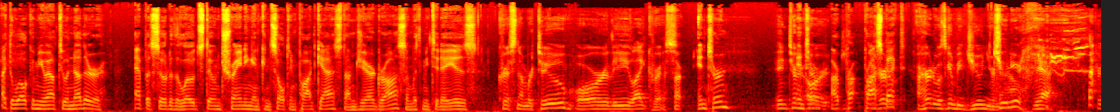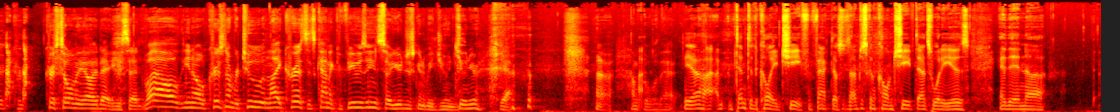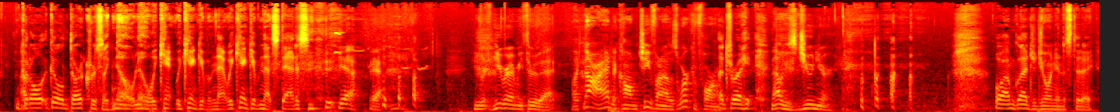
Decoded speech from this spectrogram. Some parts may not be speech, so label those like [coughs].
I'd like to welcome you out to another episode of the Lodestone Training and Consulting Podcast. I'm Jared Ross, and with me today is Chris number two or the light Chris. our intern. intern, intern, or- our pro- prospect? I heard, I heard it was going to be junior. now. Junior? Yeah. Chris- told me the other day. He said, "Well, you know, Chris number two and light Chris, it's kind of confusing, so you're just going to be junior." Junior? Yeah. [laughs] I'm cool with that. Yeah, I, I'm tempted to call you Chief. In fact, that's, I'm just going to call him Chief. That's what he is. And then uh, good old good old Dark Chris, like, no, no, we can't, we can't give him that. We can't give him that status. [laughs] Yeah. Yeah. [laughs] He, he ran me through that. Like, no, I had to call him chief when I was working for him. That's right. Now he's junior. [laughs] Well, I'm glad you're joining us today.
